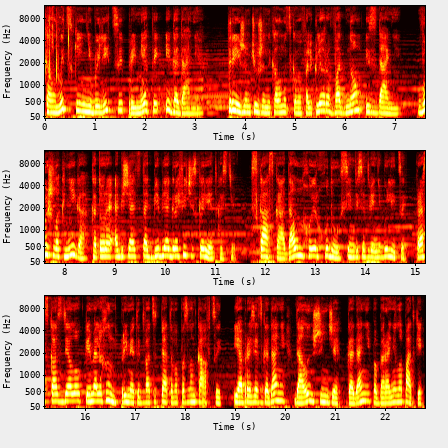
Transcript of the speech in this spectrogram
Калмыцкие небылицы, приметы и гадания. Три жемчужины калмыцкого фольклора в одном издании. Вышла книга, которая обещает стать библиографической редкостью. Сказка Далн Хойр Худл 72 небылицы, рассказ-диалог Кемельхын приметы 25-го позвонка овцы и образец гаданий Далын Шиндже гаданий по баране лопатки,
